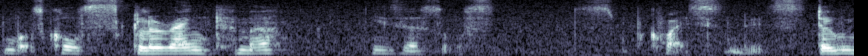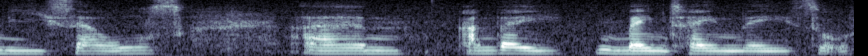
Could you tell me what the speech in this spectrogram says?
what's called sclerenchyma, these are sort of quite stony cells. Um, and they maintain the sort of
